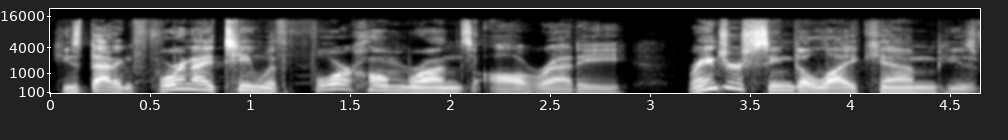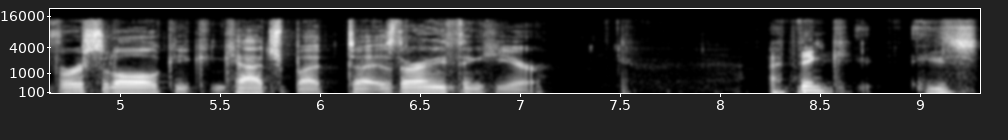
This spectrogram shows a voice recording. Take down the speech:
He's batting 419 with four home runs already. Rangers seem to like him. He's versatile, he can catch, but uh, is there anything here? I think he's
